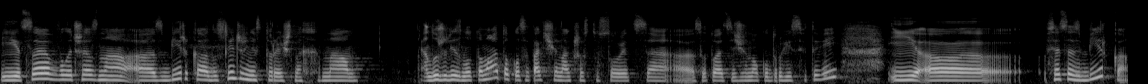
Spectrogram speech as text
І це величезна е, збірка досліджень історичних на Дуже різну тематику, це так чи інакше стосується е, ситуації жінок у Другій світовій. І е, вся ця збірка,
